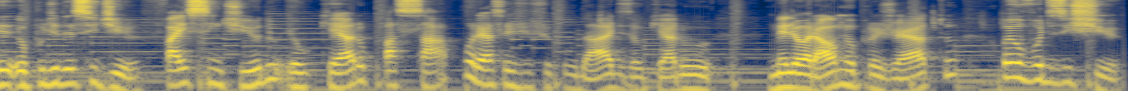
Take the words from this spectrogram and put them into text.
eu pude decidir: faz sentido, eu quero passar por essas dificuldades, eu quero melhorar o meu projeto, ou eu vou desistir?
